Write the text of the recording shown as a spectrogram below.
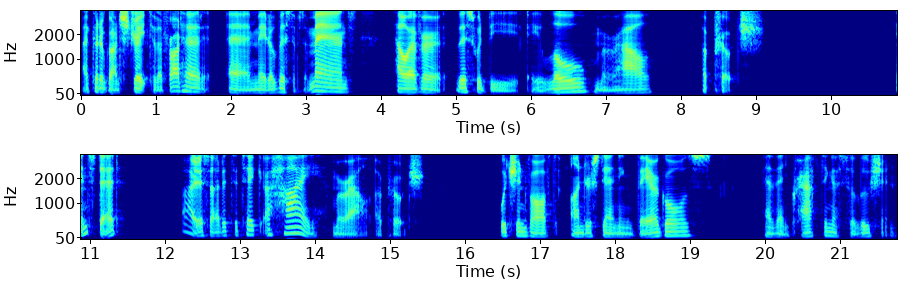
I could have gone straight to the fraud head and made a list of demands. However, this would be a low morale approach. Instead, I decided to take a high morale approach, which involved understanding their goals and then crafting a solution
